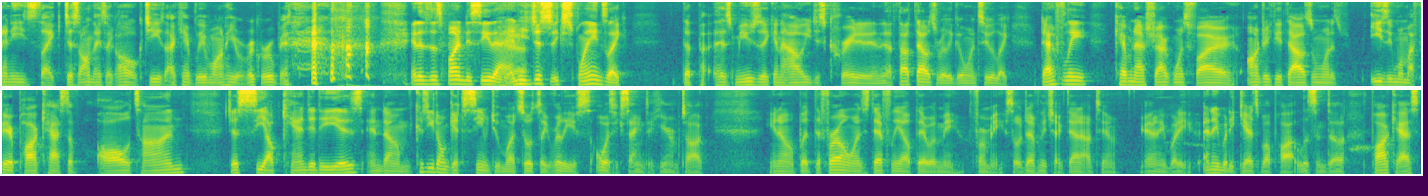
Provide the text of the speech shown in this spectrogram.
and he's like just on there. He's like, oh geez, I can't believe I'm on here with Rick Rubin. and it's just fun to see that. And he just explains like the his music and how he just created it. And I thought that was really good one too. Like definitely Kevin Abstract one's fire. Andre 3000 one is easily one of my favorite podcasts of all time. Just see how candid he is, and um, because you don't get to see him too much, so it's like really it's always exciting to hear him talk. You know, but the Pharrell one's definitely up there with me for me. So definitely check that out too. If Anybody anybody cares about pod, listen to podcasts.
